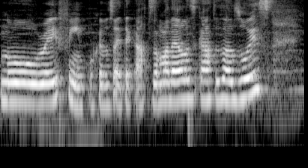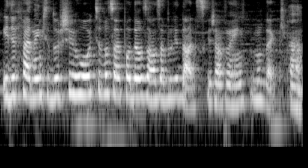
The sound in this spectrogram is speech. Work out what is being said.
no Rey Finn, porque você vai ter cartas amarelas e cartas azuis. E diferente do Chihut, você vai poder usar as habilidades que já vem no deck. Ah,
